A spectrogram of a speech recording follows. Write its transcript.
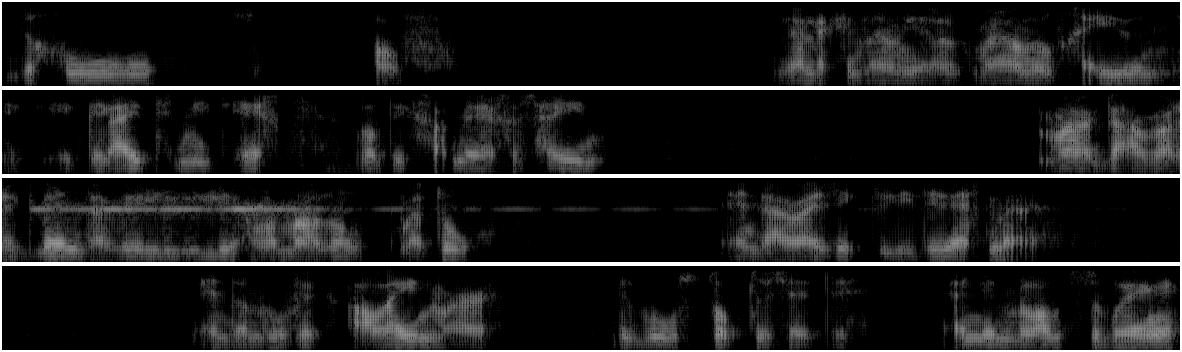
de goel, of welke naam je ook maar aan wilt geven. Ik, ik leid niet echt, want ik ga nergens heen. Maar daar waar ik ben, daar willen jullie allemaal ook naartoe. En daar wijs ik jullie de weg naar. En dan hoef ik alleen maar de boel stop te zetten en in balans te brengen.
